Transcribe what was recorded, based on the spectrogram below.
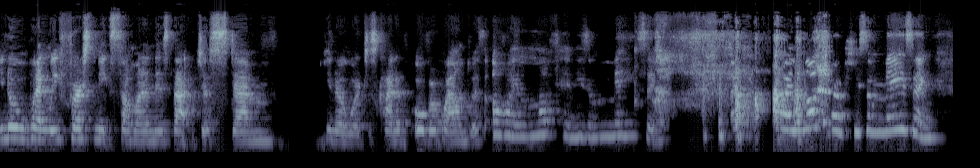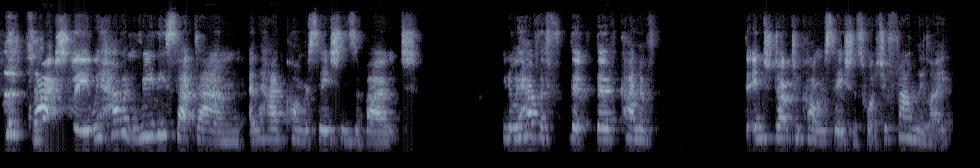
you know, when we first meet someone and is that just um, you know, we're just kind of overwhelmed with, oh, I love him, he's amazing. oh, I love her, she's amazing. But actually, we haven't really sat down and had conversations about, you know, we have the, the, the kind of the introductory conversations. What's your family like?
